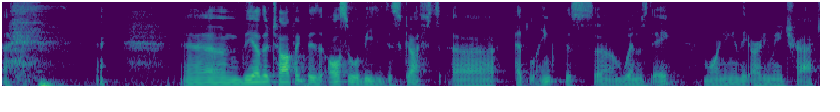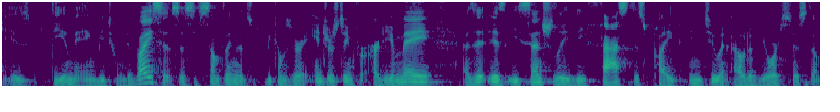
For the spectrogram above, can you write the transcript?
um, the other topic that also will be discussed uh, at length this um, Wednesday morning in the RDMA track is DMAing between devices. This is something that becomes very interesting for RDMA as it is essentially the fastest pipe into and out of your system.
